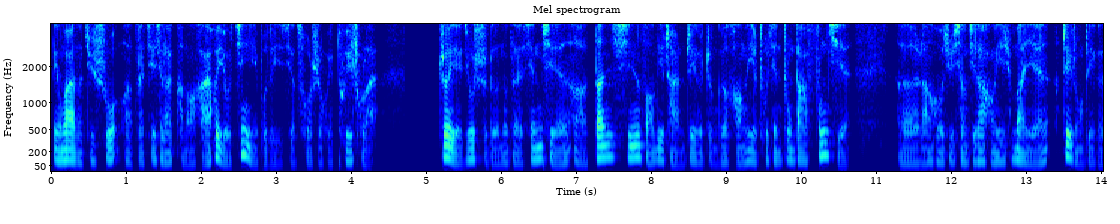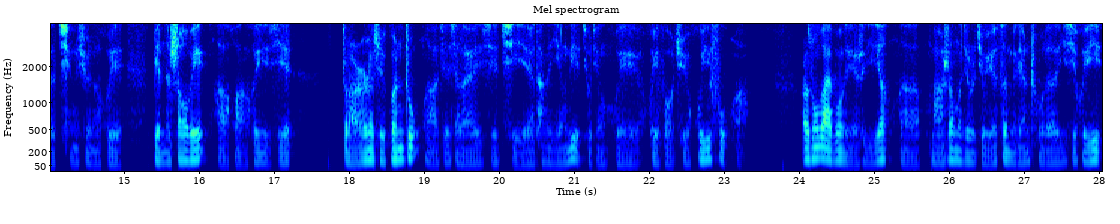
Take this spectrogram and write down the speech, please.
另外呢，据说啊，在接下来可能还会有进一步的一些措施会推出来。这也就使得呢，在先前啊担心房地产这个整个行业出现重大风险，呃，然后去向其他行业去蔓延，这种这个情绪呢会变得稍微啊缓和一些，转而呢去关注啊接下来一些企业它的盈利究竟会会否去恢复啊，而从外部呢也是一样啊，马上呢就是九月份美联储的议息会议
